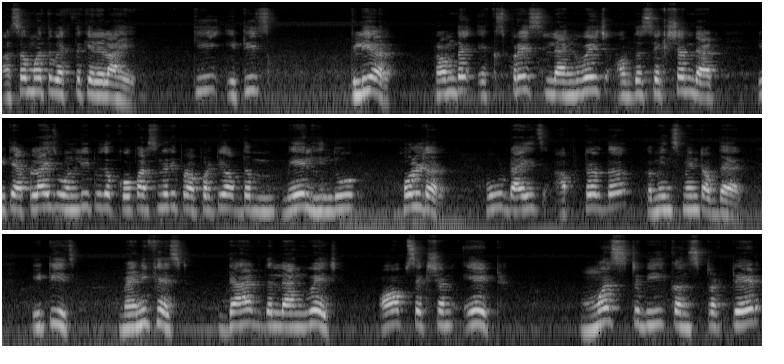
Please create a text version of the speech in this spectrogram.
असं मत व्यक्त केलेलं आहे की it is clear from the express language of the section that it applies only to the co-personary property of the male Hindu holder who dies after the commencement of the act. It is manifest that the language of section 8 must be constructed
